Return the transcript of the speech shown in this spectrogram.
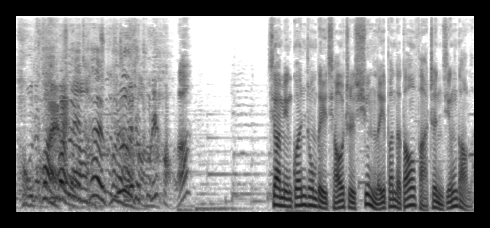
好快啊！这也太快了，这就处理好了。下面观众被乔治迅雷般的刀法震惊到了，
